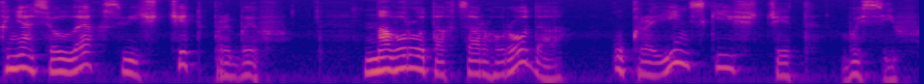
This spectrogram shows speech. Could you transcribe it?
князь Олег свій щит прибив. На воротах Царгорода український щит висів.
